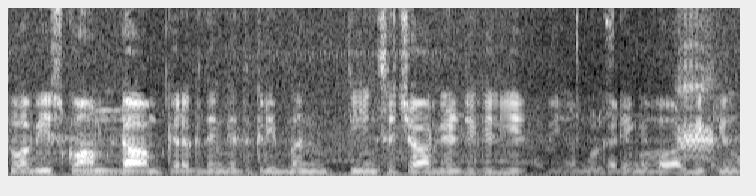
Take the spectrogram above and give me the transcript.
तो अभी इसको हम डाम के रख देंगे तकरीबन तीन से चार घंटे के लिए। अभी हम करेंगे बारबेक्यू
